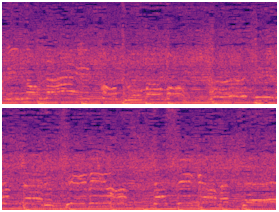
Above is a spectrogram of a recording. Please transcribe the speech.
のない言葉を吐き出せる君を確かめて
